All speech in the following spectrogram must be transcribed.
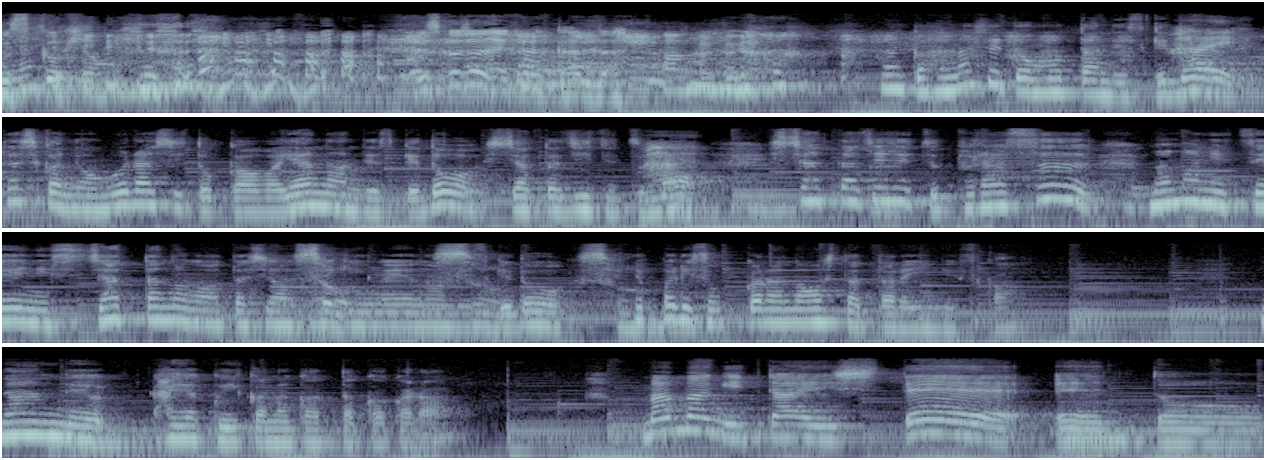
息子しててに息子じゃないと分かんない感覚がなんか話してて思ったんですけど、はい。確かにお漏らしとかは嫌なんですけどしちゃった事実も、はしちゃった事実プラスママにせいにしちゃったのが私は最近が嫌なんですけどやっぱりそこから直したったらいいんですか？なんで早く行かなかったかから。ママに対してえーっと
